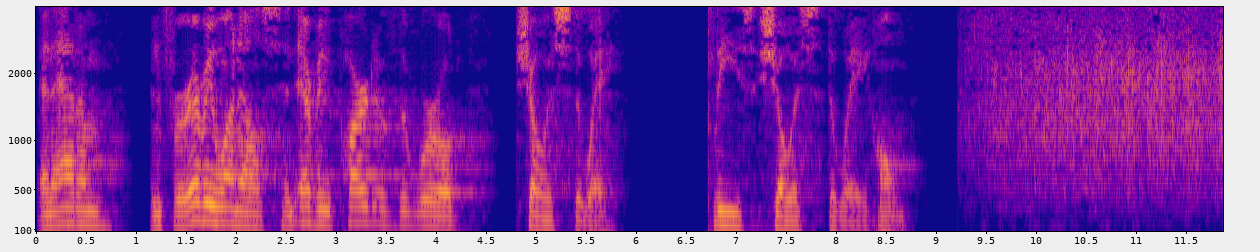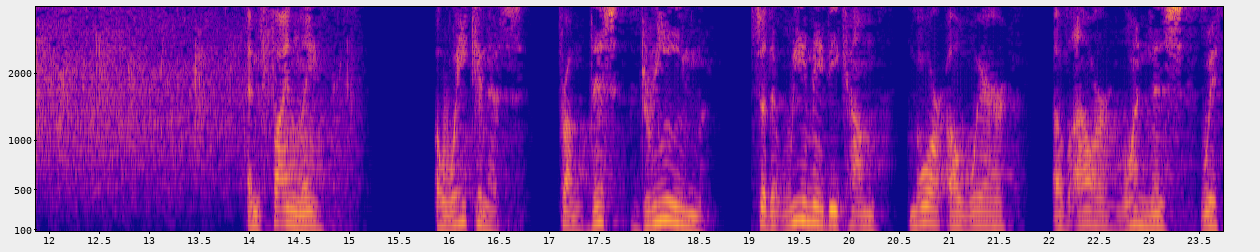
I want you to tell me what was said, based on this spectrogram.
and Adam, and for everyone else in every part of the world, show us the way. Please show us the way home. And finally, awaken us from this dream so that we may become more aware of our oneness with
